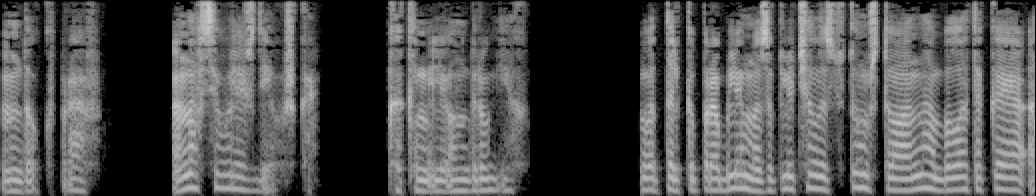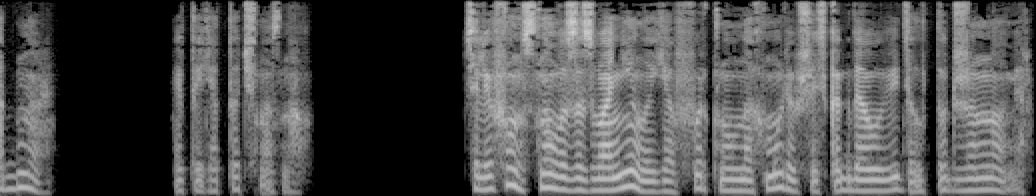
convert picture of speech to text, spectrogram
Док прав. Она всего лишь девушка, как и миллион других. Вот только проблема заключалась в том, что она была такая одна. Это я точно знал. Телефон снова зазвонил, и я фыркнул, нахмурившись, когда увидел тот же номер.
